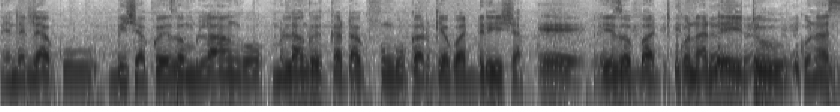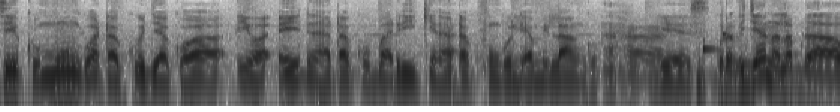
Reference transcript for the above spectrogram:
Endelea kubisha kwa hizo mlango. Mlango ikikataa kufunguka rukia kwa dirisha. Eh. hizo but kuna day tu kuna siku mungu atakuja kwa your aid na atakubariki na atakufungulia milango. Aha. yes. Kuna vijana labda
